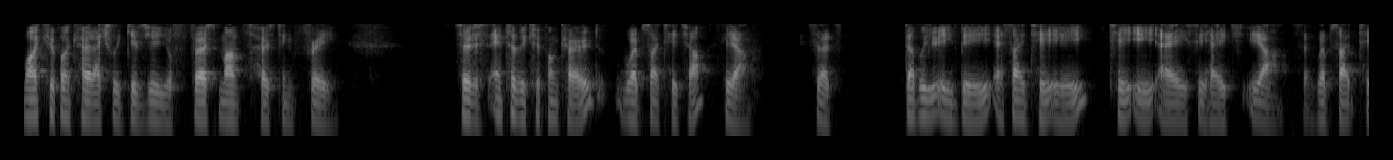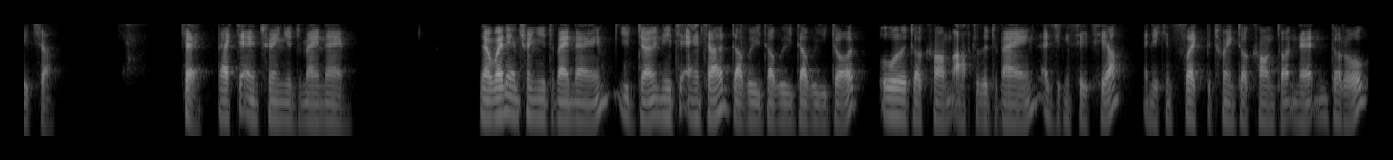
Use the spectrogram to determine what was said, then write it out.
My coupon code actually gives you your first month's hosting free. So just enter the coupon code website teacher here. So that's W E B S I T E T E A C H E R. So website teacher. Okay, back to entering your domain name. Now, when entering your domain name, you don't need to enter www.orla.com after the domain, as you can see it's here, and you can select between .com, .net, and .org.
